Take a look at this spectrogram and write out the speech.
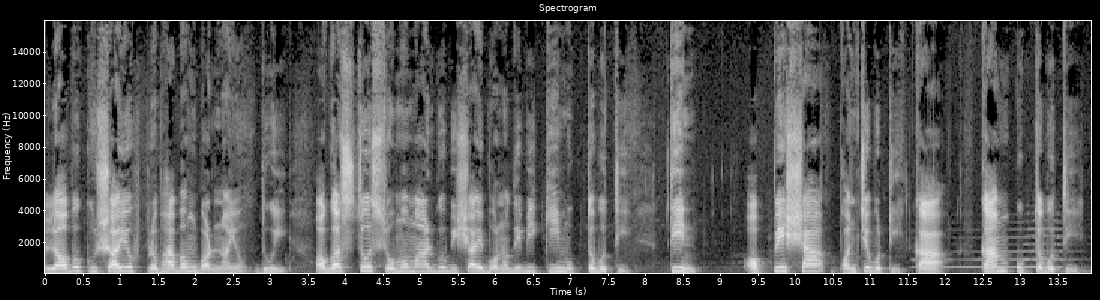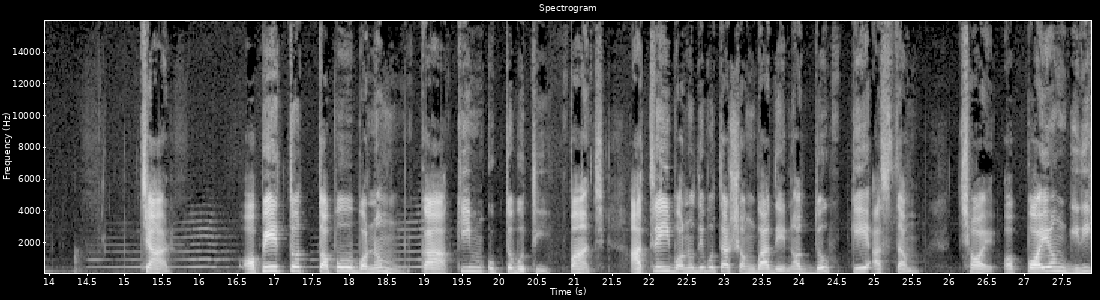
লবকুশয় প্রভাবং বর্ণয়। দুই, অগস্ত শ্রমমার্গ বিষয়ে বনদেবী কি মুক্তবতী। তিন, অপেশা পঞ্চবটী কা, কাম উক্তবতী। চার অপেতপবনম কা কিম উক্তবতী। পাঁচ, আত্রেয়ী বনদেবতার সংবাদে নদ্য কে আস্তাম। ছয়, অপয়ং গিরিহ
